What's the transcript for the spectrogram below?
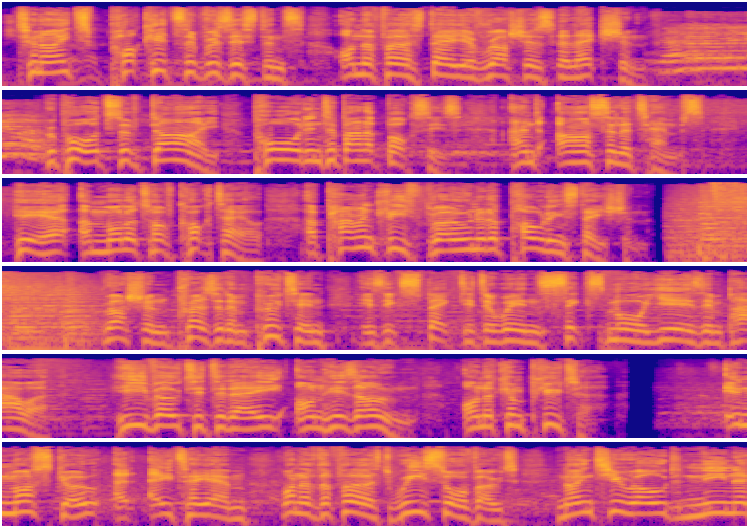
Tonight, pockets of resistance on the first day of Russia's election. Reports of dye poured into ballot boxes and arson attempts. Here, a Molotov cocktail apparently thrown at a polling station. Russian President Putin is expected to win six more years in power. He voted today on his own, on a computer. In Moscow at 8 a.m., one of the first we saw vote, 90 year old Nina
